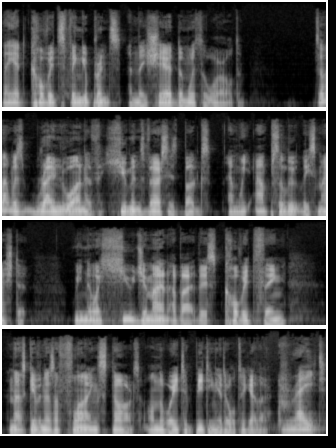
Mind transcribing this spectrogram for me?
They had COVID's fingerprints and they shared them with the world. So that was round one of humans versus bugs, and we absolutely smashed it. We know a huge amount about this COVID thing, and that's given us a flying start on the way to beating it all together. Great.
